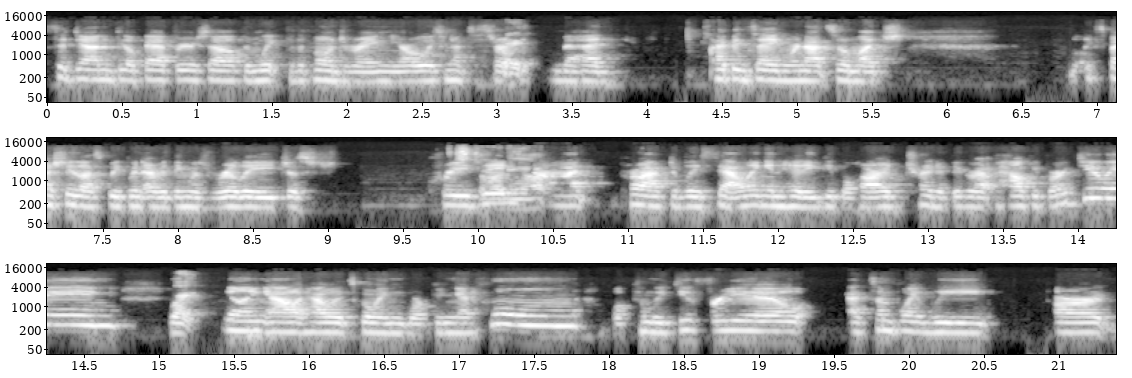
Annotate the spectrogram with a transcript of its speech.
sit down and feel bad for yourself and wait for the phone to ring. You're always gonna have to start right. ahead. I've been saying we're not so much, especially last week when everything was really just crazy, not proactively selling and hitting people hard, trying to figure out how people are doing, right? Feeling out how it's going working at home. What can we do for you? At some point, we are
